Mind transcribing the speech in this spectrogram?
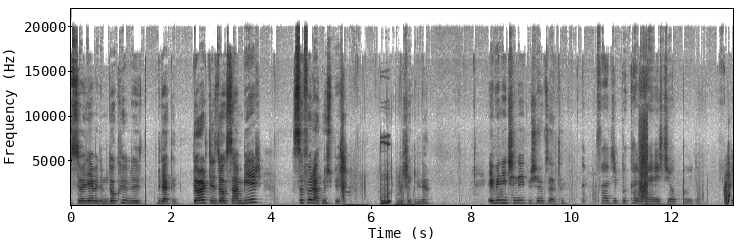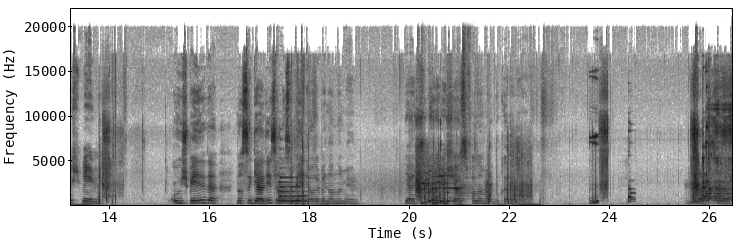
Söyleyemedim. 900 bir dakika. 491 061 bu şekilde. Evin içinde hiçbir şey yok zaten. Sadece bu kadar eşya koydum. Üç beğeni. O üç beğeni de nasıl geldiyse nasıl beğeniyorlar ben anlamıyorum. Yani şu kadar eşyası falan var bu kadar yani. Yani bu kadar.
